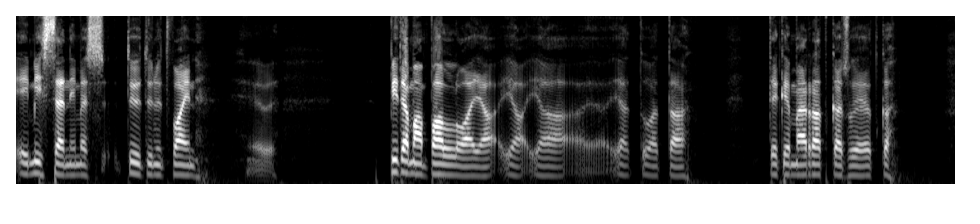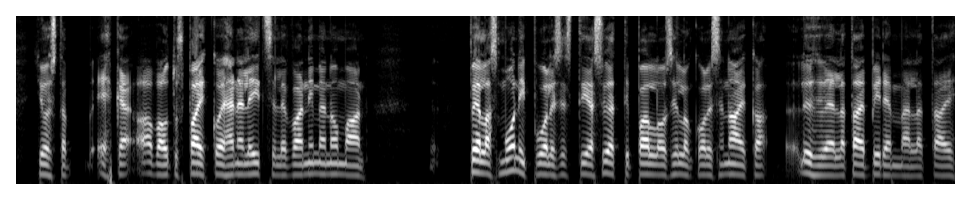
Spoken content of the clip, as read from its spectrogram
ei missään nimessä tyytynyt vain pitämään palloa ja, ja, ja, ja, ja tuota, tekemään ratkaisuja, jotka, joista ehkä avautuspaikkoja hänelle itselle, vaan nimenomaan – pelasi monipuolisesti ja syötti palloa silloin, kun oli sen aika lyhyellä tai pidemmällä tai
